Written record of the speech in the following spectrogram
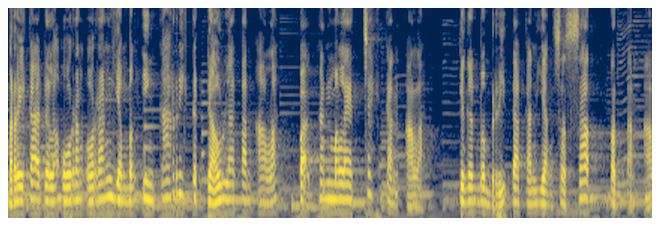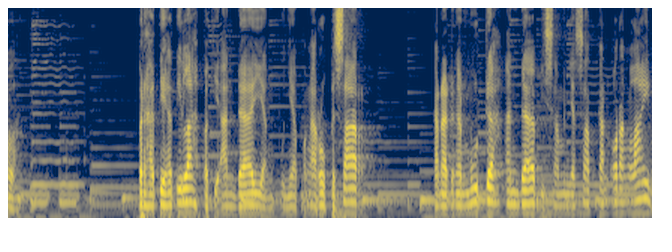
Mereka adalah orang-orang yang mengingkari kedaulatan Allah, bahkan melecehkan Allah dengan memberitakan yang sesat tentang Allah. Berhati-hatilah bagi Anda yang punya pengaruh besar, karena dengan mudah Anda bisa menyesatkan orang lain.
